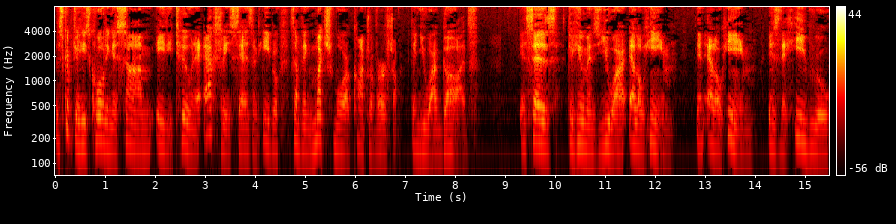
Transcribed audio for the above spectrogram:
The scripture he's quoting is Psalm 82, and it actually says in Hebrew something much more controversial than you are gods. It says to humans, You are Elohim, and Elohim is the Hebrew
